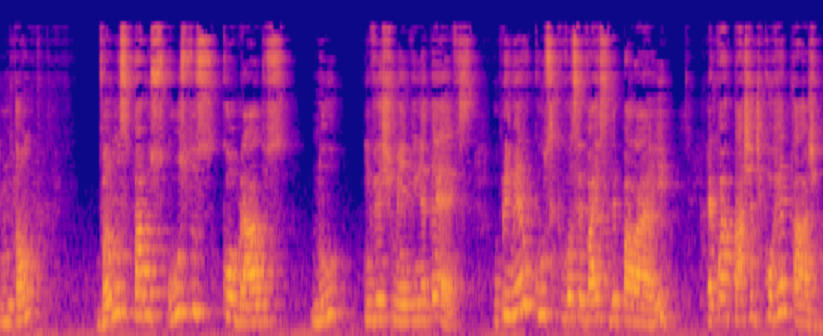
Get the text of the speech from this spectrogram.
Então, Vamos para os custos cobrados no investimento em ETFs. O primeiro custo que você vai se deparar aí é com a taxa de corretagem.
